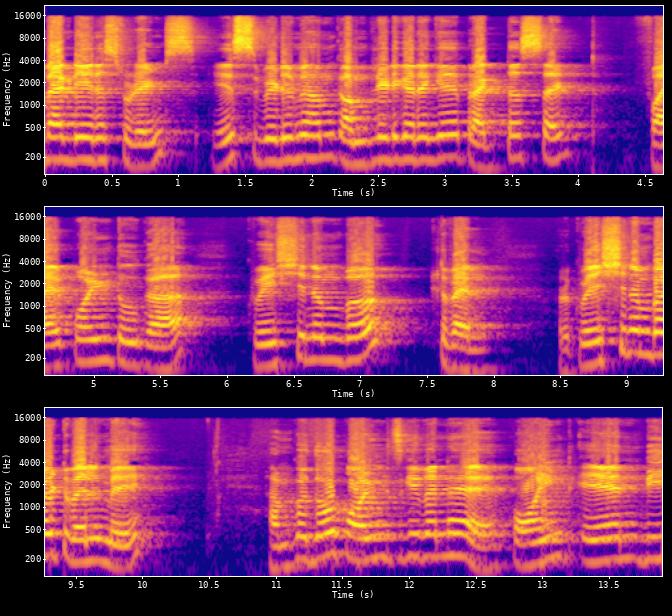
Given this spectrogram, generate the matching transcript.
बैक डियर स्टूडेंट्स इस वीडियो में हम कंप्लीट करेंगे प्रैक्टिस सेट 5.2 का क्वेश्चन नंबर 12 और क्वेश्चन नंबर 12 में हमको दो पॉइंट्स गिवन है. पॉइंट ए एंड बी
